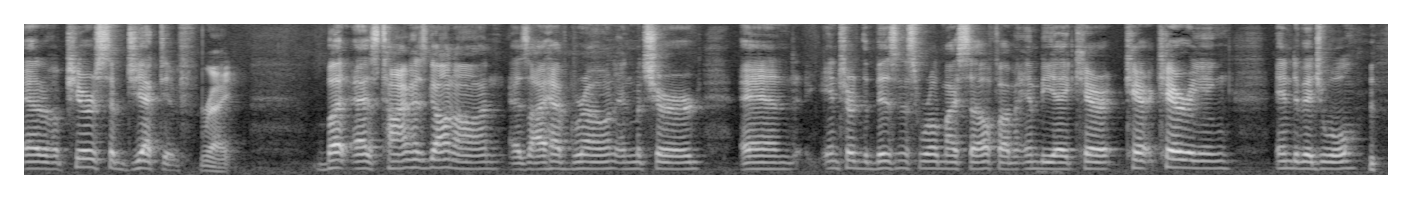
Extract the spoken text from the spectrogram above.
out of a pure subjective. Right. But as time has gone on, as I have grown and matured and entered the business world myself, I'm an MBA car- car- carrying individual.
